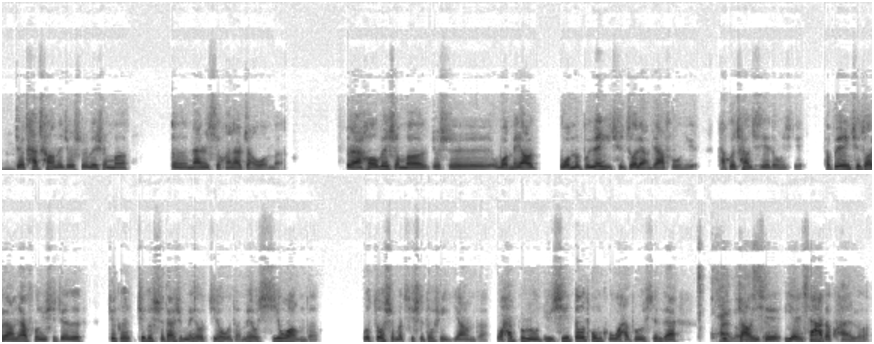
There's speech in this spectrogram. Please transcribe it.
嗯就他唱的就是为什么嗯、呃男人喜欢来找我们。然后为什么就是我们要我们不愿意去做良家妇女？他会唱这些东西，他不愿意去做良家妇女，是觉得这个这个时代是没有救的，没有希望的。我做什么其实都是一样的，我还不如与其都痛苦，我还不如现在去找一些眼下的快乐，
